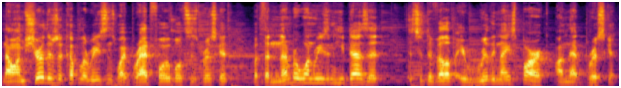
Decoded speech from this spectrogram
Now I'm sure there's a couple of reasons why Brad foil boats his brisket, but the number one reason he does it is to develop a really nice bark on that brisket.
